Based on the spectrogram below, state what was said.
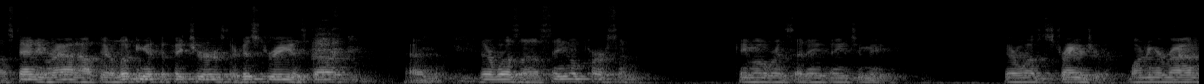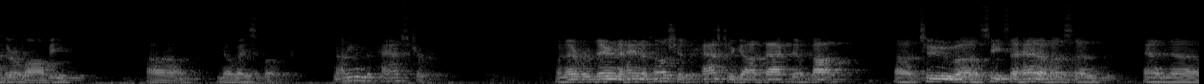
uh, standing around out there looking at the pictures, their history and stuff, and there wasn't a single person came over and said anything to me. There was a stranger wandering around in their lobby. Uh, nobody spoke. Not even the pastor. Whenever during the hand of fellowship, the pastor got back about uh, two uh, seats ahead of us and, and uh,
